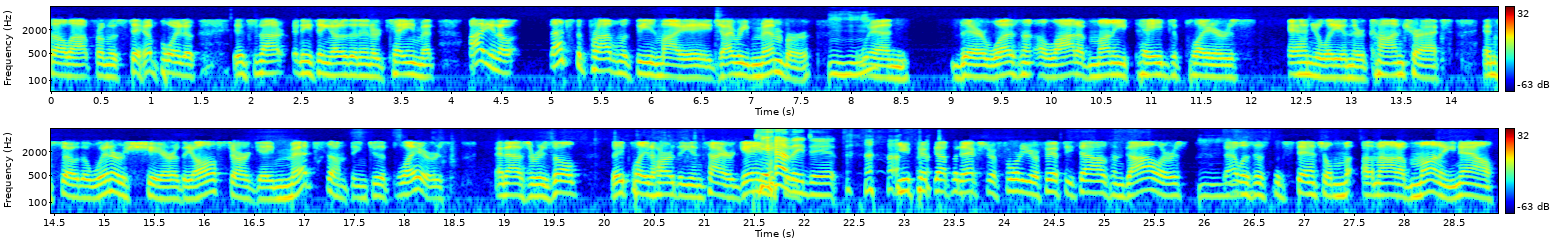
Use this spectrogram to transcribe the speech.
sellout from a standpoint of it's not anything other than entertainment. I, you know, that's the problem with being my age. I remember mm-hmm. when there wasn't a lot of money paid to players annually in their contracts, and so the winner's share of the All Star Game meant something to the players, and as a result they played hard the entire game. Yeah, they did. you pick up an extra forty or fifty thousand dollars. Mm-hmm. That was a substantial m- amount of money. Now,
